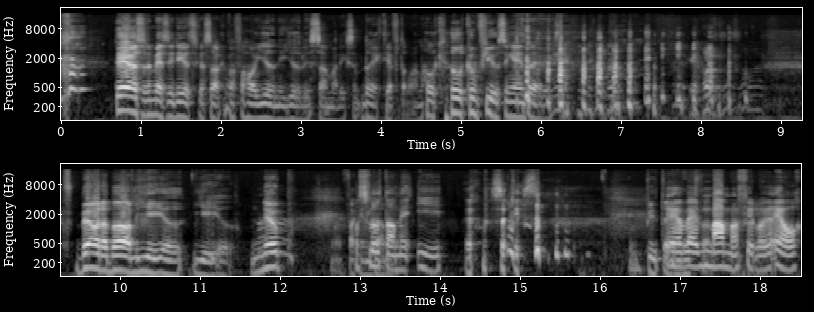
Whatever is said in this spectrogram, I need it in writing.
Det är alltså den mest idiotiska saken. Varför har juni och juli samma liksom direkt efter varandra? Hur, hur confusing är inte det liksom? Båda börjar med JU, JU. Nope. Och slutar med i. Precis. Jag vet, mamma fyller ju år.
